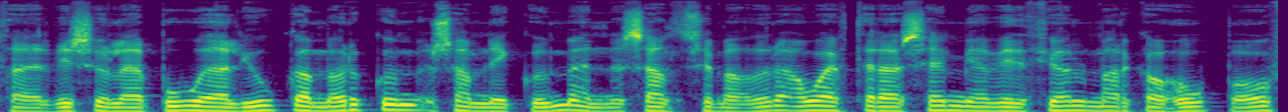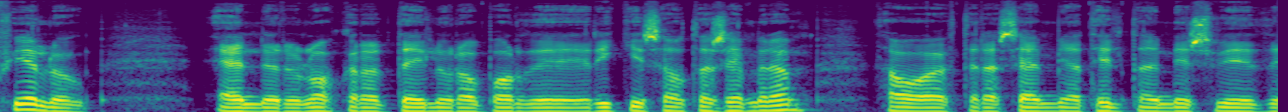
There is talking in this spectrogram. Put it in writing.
Það er vissulega búið að ljúka mörgum samningum en samt sem áður á eftir að semja við fjölmarka hópa og félögum. En eru nokkrar deilur á borði ríkisáttasemira, þá eftir að semja til dæmis við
